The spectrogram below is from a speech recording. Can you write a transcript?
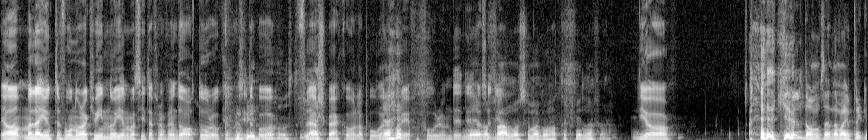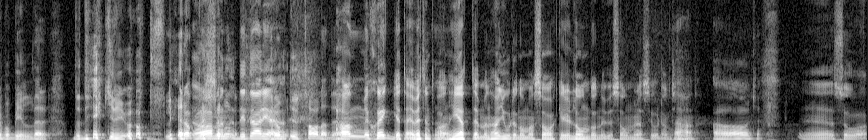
Ja, man lär ju inte få några kvinnor genom att sitta framför en dator och kanske sitta på Flashback och hålla på eller vad det är för forum. Det, det, Nej alltså, vad fan, vad ska man gå och hata kvinnor för? Ja, Det är kul de sen när man trycker på bilder, då dyker det ju upp flera ja personer. men det där är de uttalade? Han med skägget där, jag vet inte vad Ja. han heter, men han gjorde någon massaker i London nu i somras. Gjorde han tydligen. Ja, okej. Eh, så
